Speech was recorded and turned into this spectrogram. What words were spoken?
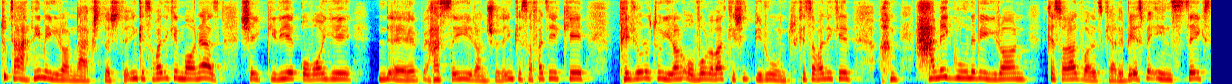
تو تحریم ایران نقش داشته. این کسافتی که مانع از شکلگیری قوای هسته ایران شده. این کسافتی که پژو رو تو ایران اوور و بعد کشید بیرون. کسافتی که همه گونه به ایران خسارت وارد کرده. به اسم اینستکس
